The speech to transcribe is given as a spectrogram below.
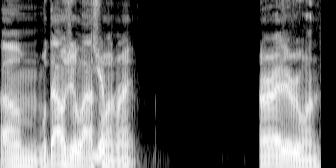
um, well, that was your last Yep. one, right? All right, everyone.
